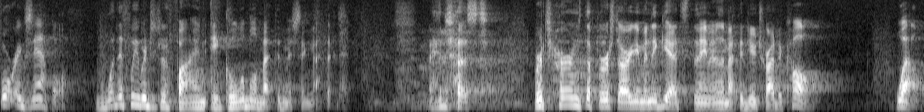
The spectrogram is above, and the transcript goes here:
For example, what if we were to define a global method missing method? It just returns the first argument it gets, the name of the method you tried to call. Well,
